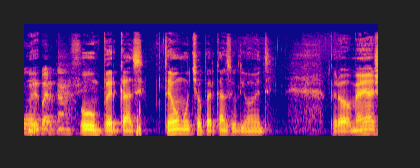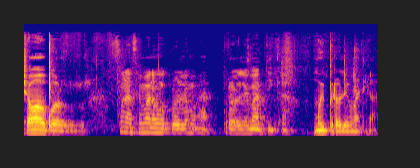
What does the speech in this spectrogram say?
Hubo un percance. hubo un percance. Tenemos mucho percance últimamente. Pero me habían llamado por Fue una semana muy problema- problemática. muy problemática.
